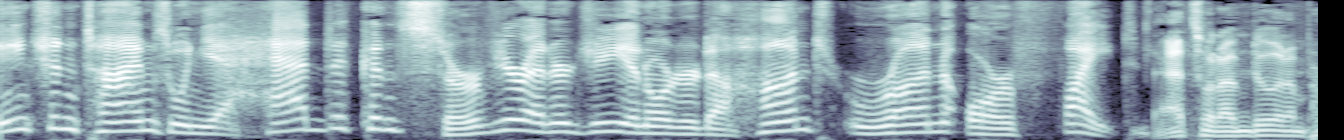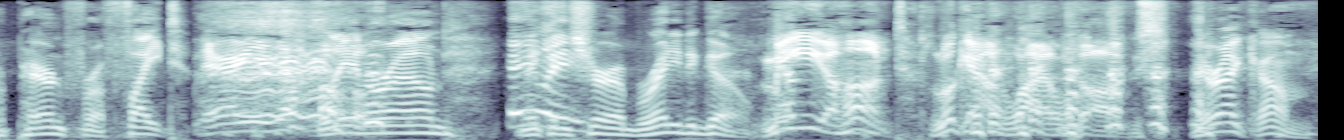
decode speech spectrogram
ancient times when you had to conserve your energy in order to hunt, run, or fight. That's what I'm doing. I'm preparing for a fight. There you go. Laying around, Anyway. making sure I'm ready to go. Me a hunt. Look out, wild dogs. Here I come.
